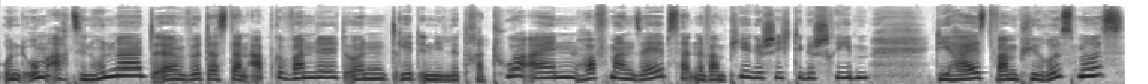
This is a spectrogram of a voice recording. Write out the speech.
Und um 1800 äh, wird das dann abgewandelt und geht in die Literatur ein. Hoffmann selbst hat eine Vampirgeschichte geschrieben, die heißt Vampirismus.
